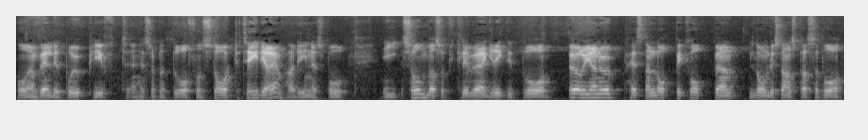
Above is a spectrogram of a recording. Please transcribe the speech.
har en väldigt bra uppgift. Eh, hästen har bra från start tidigare. Hade innespår i somras och klev iväg riktigt bra. Örjan upp, hästen lopp i kroppen, långdistans passar bra.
